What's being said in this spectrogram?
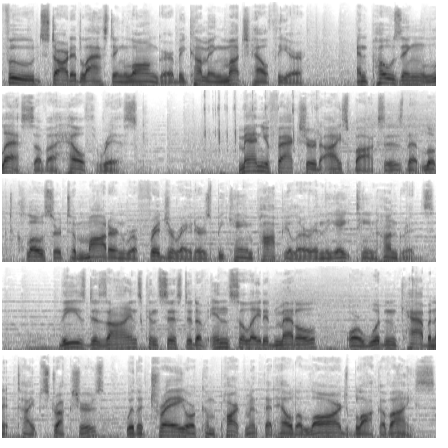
Food started lasting longer, becoming much healthier, and posing less of a health risk. Manufactured iceboxes that looked closer to modern refrigerators became popular in the 1800s. These designs consisted of insulated metal or wooden cabinet-type structures with a tray or compartment that held a large block of ice.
